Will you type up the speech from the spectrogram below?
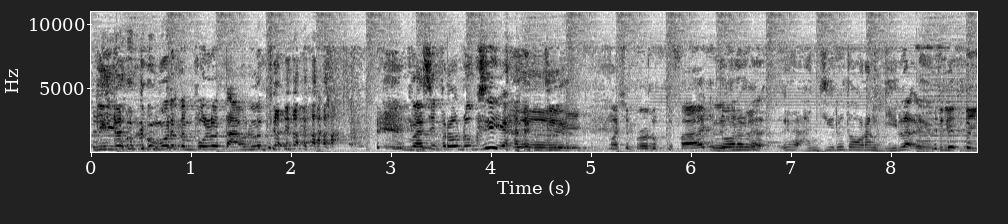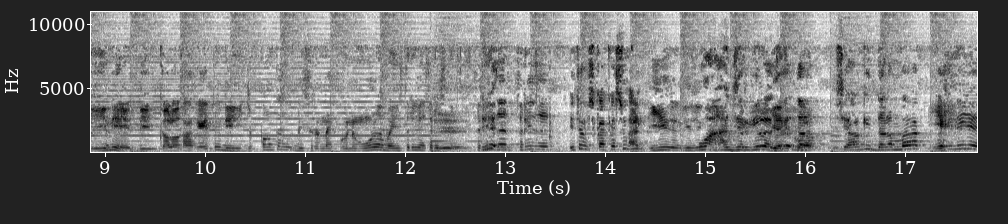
Gila udah umur 60 tahun lebih. Masih produksi ya. Anjir. Masih produktif aja tuh orang. gila. Ya anjir itu orang gila ya. Itu di, di ini ya, di kalau kakek itu di Jepang tuh disuruh naik gunung mulu sama istrinya serius. Seriusan, seriusan. Itu si kakek Sugi. An- iya gitu. Wah anjir gila, Biar Dia dalam, si Algi dalam banget ininya.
